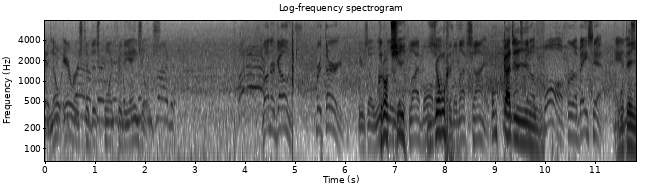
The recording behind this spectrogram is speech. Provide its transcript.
and no errors to this point for the Angels. Runner goes. 그렇지. 이정우 홈까지. 5대2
